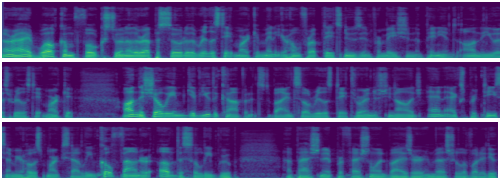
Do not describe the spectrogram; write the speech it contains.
All right, welcome, folks, to another episode of the Real Estate Market Minute, your home for updates, news, information, opinions on the U.S. real estate market. On the show, we aim to give you the confidence to buy and sell real estate through our industry knowledge and expertise. I'm your host, Mark Salib, co founder of the Salib Group, a passionate professional advisor, investor, love what I do.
